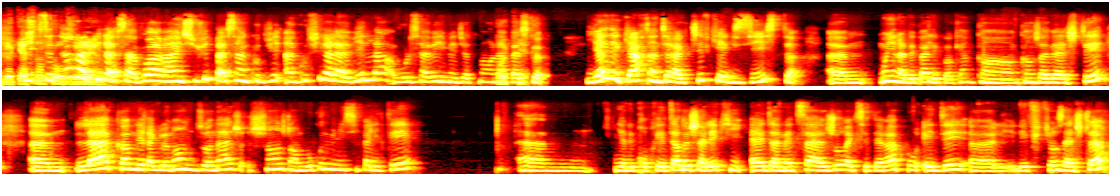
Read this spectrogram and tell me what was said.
location C'est très rapide à savoir. Hein. Il suffit de passer un coup de, un coup de fil à la ville, là, vous le savez immédiatement, là, parce que il y a des cartes interactives qui existent. Euh, moi, il n'y en avait pas à l'époque, hein, quand, quand j'avais acheté. Euh, là, comme les règlements de zonage changent dans beaucoup de municipalités, euh, il y a des propriétaires de chalets qui aident à mettre ça à jour, etc., pour aider euh, les, futurs acheteurs.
